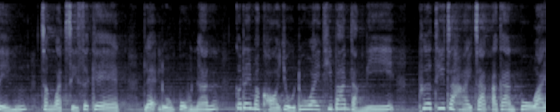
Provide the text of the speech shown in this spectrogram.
สิงห์ จังหวัดศรีสะเกดและหลวงปู่นั้นก็ได้มาขออยู่ด้วยที่บ้านหลังนี้ เพื่อที่จะหายจากอาการป่วย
